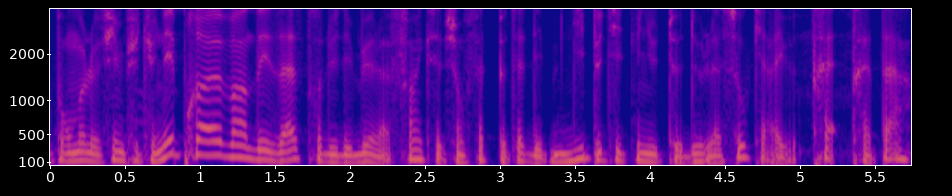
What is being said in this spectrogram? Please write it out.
pour moi le film fut une épreuve, un désastre du début à la fin, exception faite peut-être des dix petites minutes de l'assaut qui arrivent très très tard,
